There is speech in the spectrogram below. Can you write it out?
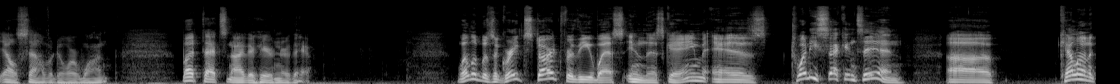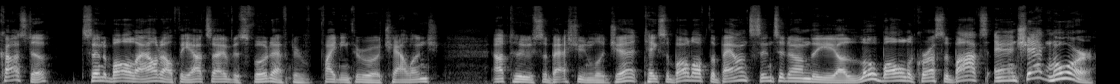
El Salvador want. But that's neither here nor there. Well, it was a great start for the U.S. in this game as 20 seconds in, uh, Kellyn Acosta sent a ball out off the outside of his foot after fighting through a challenge. Out to Sebastian Lletget, takes the ball off the bounce, sends it on the uh, low ball across the box, and Shaq Moore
